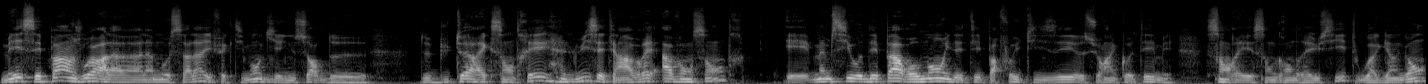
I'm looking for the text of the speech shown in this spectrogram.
Mais c'est pas un joueur à la, à la Mossala, effectivement, qui est une sorte de, de buteur excentré. Lui, c'était un vrai avant-centre. Et même si au départ, au Mans, il était parfois utilisé euh, sur un côté, mais sans, ré- sans grande réussite, ou à Guingamp,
